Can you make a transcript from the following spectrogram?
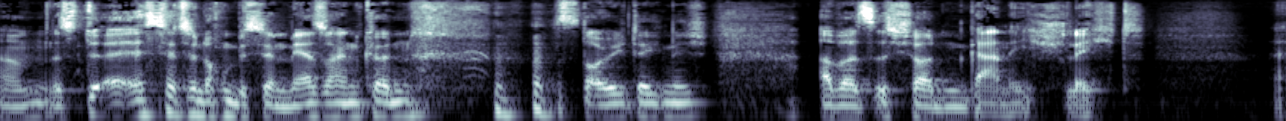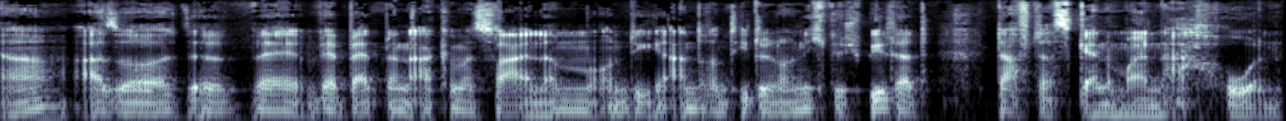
Ähm, es, es hätte noch ein bisschen mehr sein können, storytechnisch, aber es ist schon gar nicht schlecht. Ja, also äh, wer, wer Batman Arkham Asylum und die anderen Titel noch nicht gespielt hat, darf das gerne mal nachholen.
